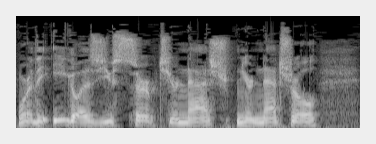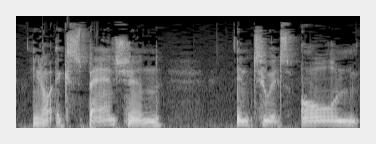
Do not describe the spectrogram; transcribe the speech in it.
where the ego has usurped your nat- your natural you know expansion into its own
